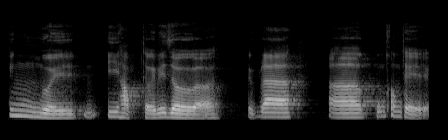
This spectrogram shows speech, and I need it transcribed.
cái người y học thời bây giờ uh, thực ra uh, cũng không thể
